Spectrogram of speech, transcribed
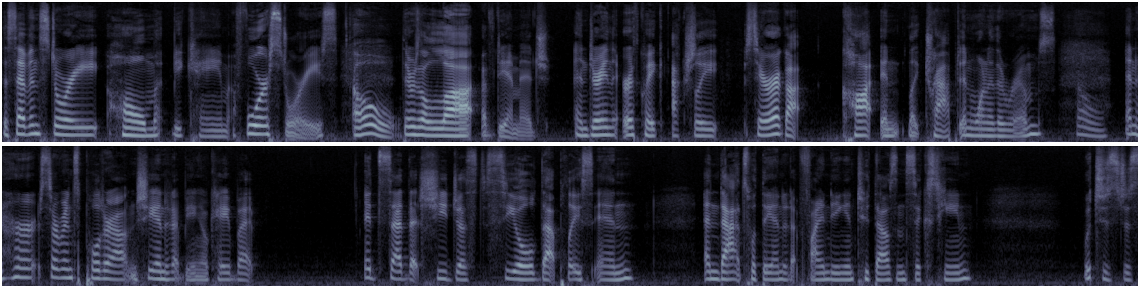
The seven story home became four stories. Oh. There was a lot of damage. And during the earthquake, actually, Sarah got caught and like trapped in one of the rooms. Oh. And her servants pulled her out and she ended up being okay. But it said that she just sealed that place in. And that's what they ended up finding in 2016, which is just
